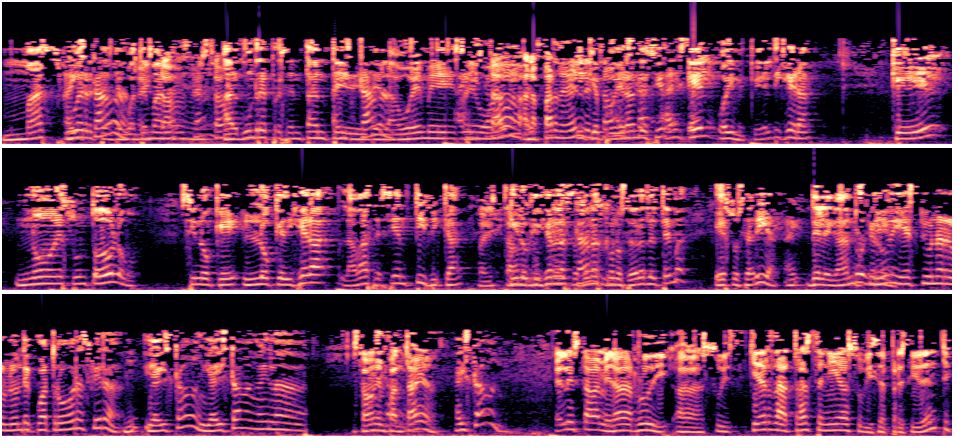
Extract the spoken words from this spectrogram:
más fuertes estaba, de Guatemala, ahí estaba, ahí estaba. algún representante de la OMS o alguien, a la par de él y que pudieran decir, él, oíme, que él dijera que él no es un todólogo, sino que lo que dijera la base científica y lo que dijeran las personas conocedoras del tema, eso se haría, delegando Es que, Rudy, es que una reunión de cuatro horas, fiera. Y ahí estaban, y ahí estaban, ahí en la. Estaban en pantalla. Ahí estaban. Él estaba, mira, Rudy, a su izquierda atrás tenía a su vicepresidente,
